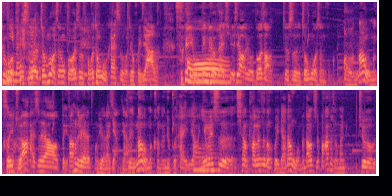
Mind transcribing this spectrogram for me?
在，我平时的周末生活是从中午开始我就回家了，所以我并没有在学校有多少就是周末生活，哦，那我们可能所以主要还是要北方这边的同学来讲一下。对，那我们可能就不太一样，哦因为是像他们是能回家，但我们当时八个省份就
